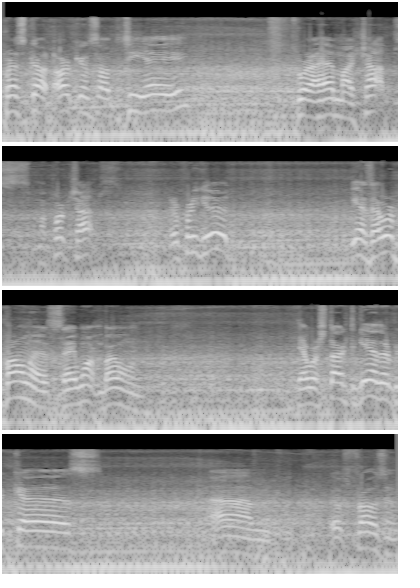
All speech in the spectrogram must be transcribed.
Prescott, Arkansas, TA. Where I had my chops, my pork chops. They're pretty good. Yes, they were boneless. They weren't bone. They were stuck together because um, it was frozen.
